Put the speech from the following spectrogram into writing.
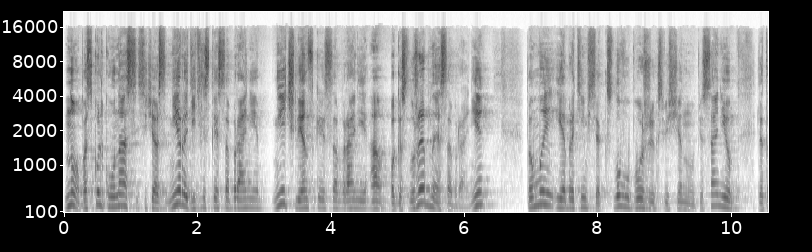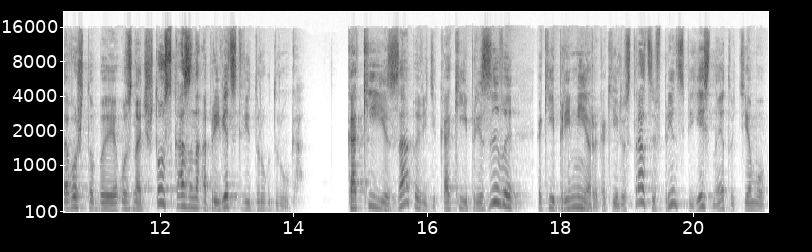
Но поскольку у нас сейчас не родительское собрание, не членское собрание, а богослужебное собрание, то мы и обратимся к Слову Божию, к Священному Писанию, для того, чтобы узнать, что сказано о приветствии друг друга. Какие заповеди, какие призывы, какие примеры, какие иллюстрации, в принципе, есть на эту тему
